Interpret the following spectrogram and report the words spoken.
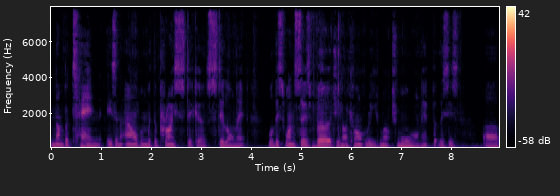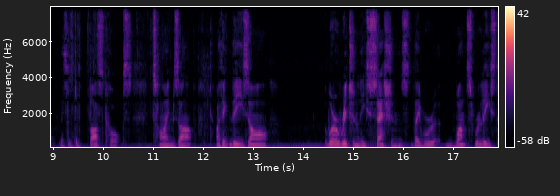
Number 10 is an album with the price sticker still on it. Well, this one says Virgin. I can't read much more on it, but this is uh, this is the Buzzcocks Time's Up. I think these are were originally sessions. They were once released.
